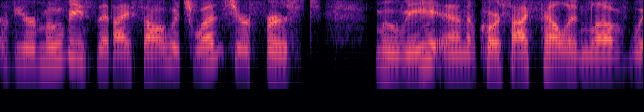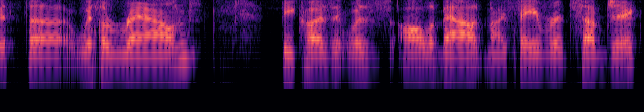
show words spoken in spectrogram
of your movies that I saw, which was your first movie, and of course I fell in love with uh, with Around because it was all about my favorite subject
